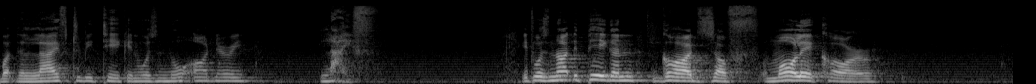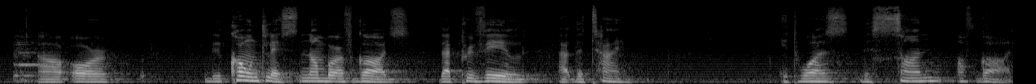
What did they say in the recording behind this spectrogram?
But the life to be taken was no ordinary life. It was not the pagan gods of Moloch or, uh, or the countless number of gods that prevailed at the time. It was the Son of God,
